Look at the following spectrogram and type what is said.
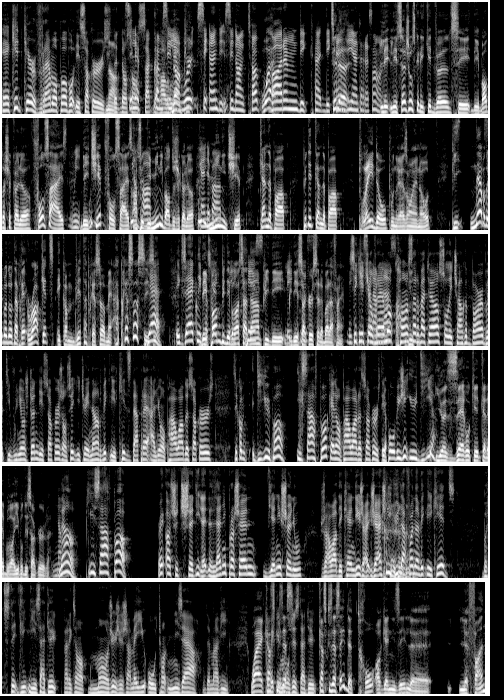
Un kid care vraiment pas about les suckers Non. dans C'est son le- sac de comme c'est le Non, c'est un des- c'est dans le top Ouais. bottom des, des candies le- intéressants. Les, les seules choses que les kids veulent, c'est des barres de chocolat full size, Oui. des Oui. chips full size, Oui. ensuite Pop. des mini barres de chocolat, mini chips, canne de pop, petite canne de pop, Play-Doh pour une raison ou une autre, puis n'importe quoi d'autre après. Rockets est comme vite après ça, mais après ça, c'est Yeah, exactly. des pommes puis des brosses à dents puis des, puis des Kiss- suckers, c'est le bas à la fin. C'est qu'ils la vraiment conservateurs sur les chocolate bars, but ils voulaient que je donne des suckers. Ensuite, ils étaient énervés que les kids d'après allaient pas avoir de suckers. C'est comme, dis-eux pas. Ils savent pas qu'elles ont pas avoir de suckers. T'es Yep. pas obligé de lui dire. Il y a zéro kid qui allait broyer pour des suckers, là. Non. Non. Puis ils savent pas. Right? Ah, je, je te dis, l'année prochaine, venez chez nous. Je vais avoir des candies. J'ai j'ai actually eu de la fun avec les kids. But les, les adultes, par exemple, mon Dieu, j'ai jamais eu autant de misère de ma vie. Ouais, quand Avec les essa- d'adultes. quand qu'ils essayent de trop organiser le, le fun,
